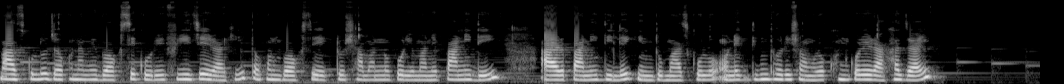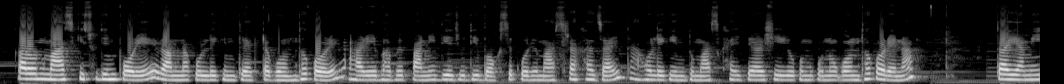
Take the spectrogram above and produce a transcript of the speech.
মাছগুলো যখন আমি বক্সে করে ফ্রিজে রাখি, তখন বক্সে একটু সামান্য পরিমাণে পানি দেই। আর পানি দিলে কিন্তু মাছগুলো অনেক দিন ধরে সংরক্ষণ করে রাখা যায়। কারণ মাছ কিছুদিন পরে রান্না করলে কিন্তু একটা গন্ধ করে। আর এভাবে পানি দিয়ে যদি বক্সে করে মাছ রাখা যায়, তাহলে কিন্তু মাছ খাইতে আর সেই রকম কোনো গন্ধ করে না। তাই আমি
